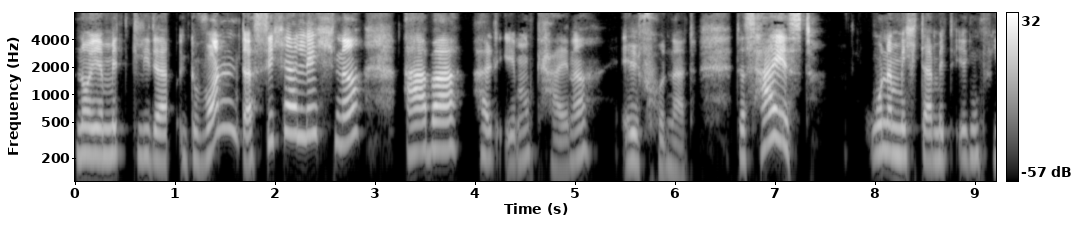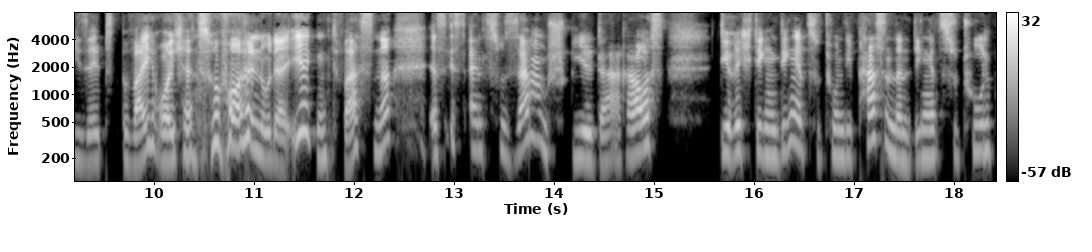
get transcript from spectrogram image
neue Mitglieder gewonnen, das sicherlich, ne? Aber halt eben keine 1100. Das heißt, ohne mich damit irgendwie selbst beweihräuchern zu wollen oder irgendwas, ne? Es ist ein Zusammenspiel daraus, die richtigen Dinge zu tun, die passenden Dinge zu tun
